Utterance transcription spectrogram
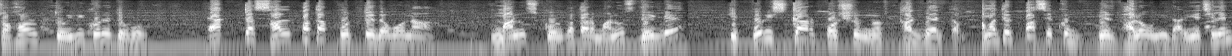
শহর তৈরি করে দেব, একটা শালপাতা পড়তে দেব না। মানুষ, কলকাতার মানুষ দেখবে কি পরিষ্কার পরিচ্ছন্ন থাকবে একদম। আমাদের পাশে খুব বেশ ভালো উনি দাঁড়িয়েছিলেন।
